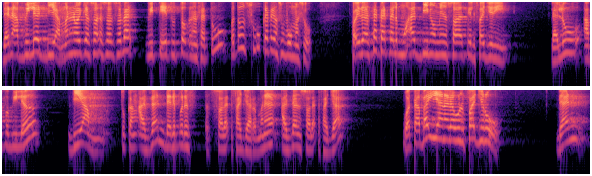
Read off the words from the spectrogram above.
Dan apabila dia mana bagi solat solat solat witir tutup dengan satu, lepas tu subuh katakan subuh masuk. Fa sakatal muadzinu min salatil fajri. Lalu apabila diam tukang azan daripada solat fajar, mana azan solat fajar, wa tabayyana lahu al fajru dan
